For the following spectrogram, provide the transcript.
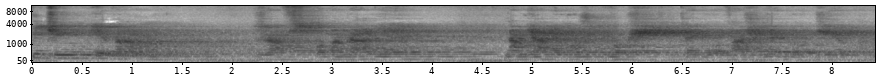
i dziękuję Wam za wspomaganie na miarę możliwości tego ważnego dzieła,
